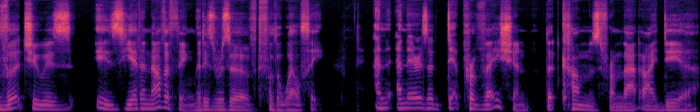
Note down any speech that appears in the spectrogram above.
virtue is is yet another thing that is reserved for the wealthy. And and there is a deprivation that comes from that idea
